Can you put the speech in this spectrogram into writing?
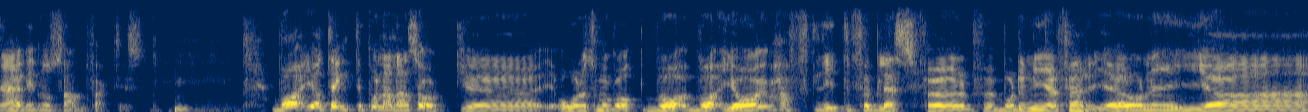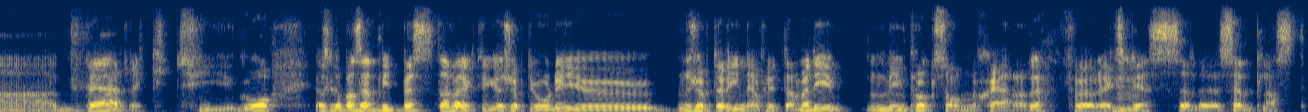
Nej, det är nog sant faktiskt. Mm. Vad, jag tänkte på en annan sak eh, året som har gått. Vad, vad, jag har ju haft lite fäbless för, för både nya färger och nya verktyg. Och jag skulle bara säga att mitt bästa verktyg jag köpte i år, det är ju, nu köpte jag det innan jag flyttade, men det är min Proxon-skärare för XPS eller cellplast.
